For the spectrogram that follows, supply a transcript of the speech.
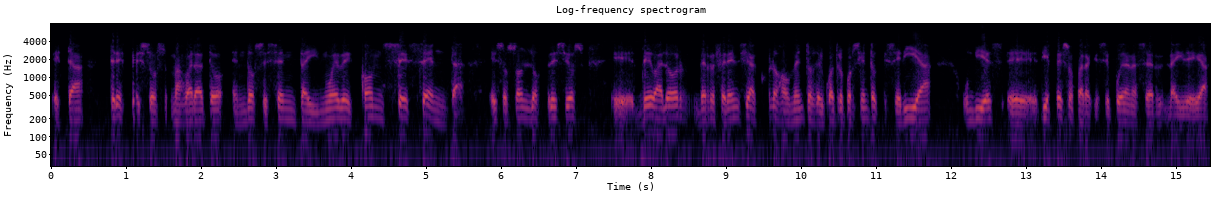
está tres pesos más barato en 269,60. Esos son los precios eh, de valor de referencia con los aumentos del 4% que sería un 10, eh, 10 pesos para que se puedan hacer la idea.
